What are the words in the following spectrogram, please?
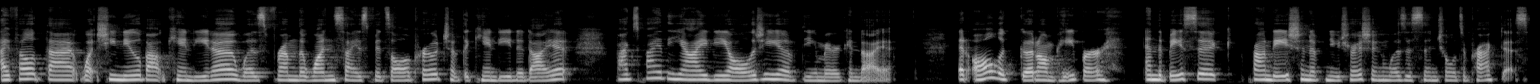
I felt that what she knew about candida was from the one size fits all approach of the candida diet, backed by the ideology of the American diet. It all looked good on paper, and the basic foundation of nutrition was essential to practice.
